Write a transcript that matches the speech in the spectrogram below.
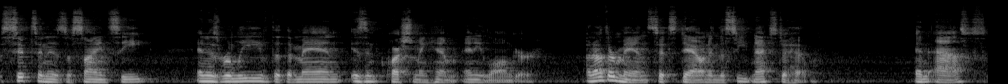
sits in his assigned seat, and is relieved that the man isn't questioning him any longer. Another man sits down in the seat next to him and asks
